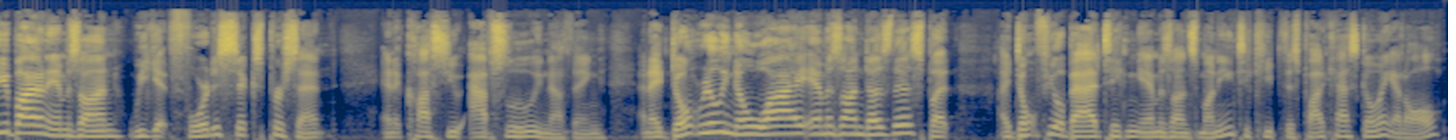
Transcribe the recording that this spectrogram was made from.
you buy on Amazon, we get 4 to 6%, and it costs you absolutely nothing. And I don't really know why Amazon does this, but I don't feel bad taking Amazon's money to keep this podcast going at all.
